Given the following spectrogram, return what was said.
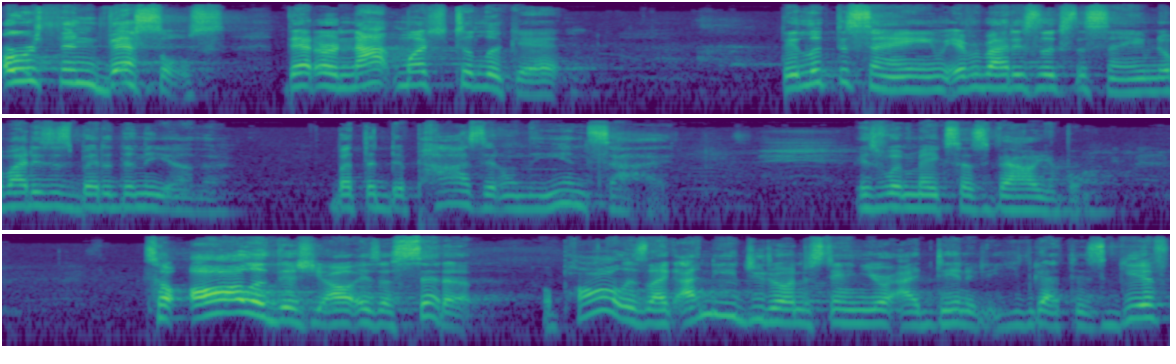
earthen vessels that are not much to look at, they look the same, everybody's looks the same, nobody's is better than the other. But the deposit on the inside is what makes us valuable. So, all of this, y'all, is a setup. But Paul is like, I need you to understand your identity. You've got this gift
